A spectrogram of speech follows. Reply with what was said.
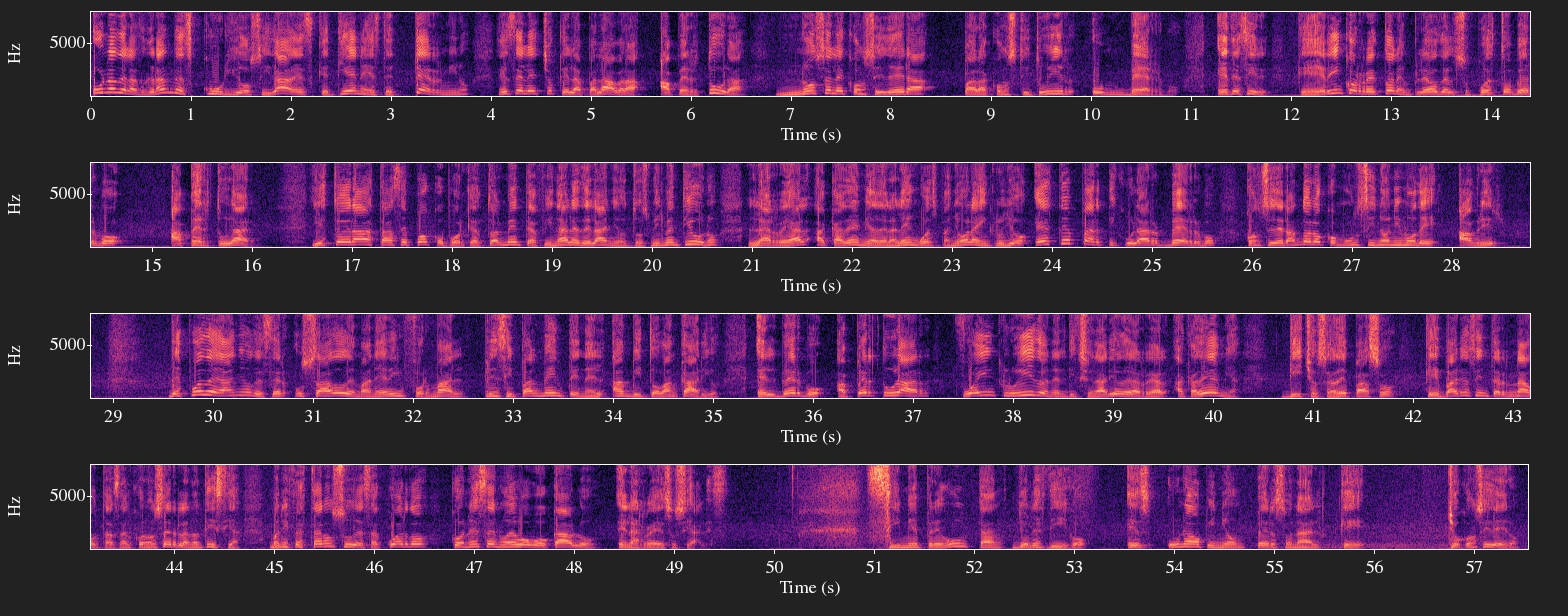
Una de las grandes curiosidades que tiene este término es el hecho que la palabra apertura no se le considera para constituir un verbo. Es decir, que era incorrecto el empleo del supuesto verbo aperturar. Y esto era hasta hace poco porque actualmente a finales del año 2021 la Real Academia de la Lengua Española incluyó este particular verbo considerándolo como un sinónimo de abrir. Después de años de ser usado de manera informal, principalmente en el ámbito bancario, el verbo aperturar fue incluido en el diccionario de la Real Academia. Dicho sea de paso, que varios internautas al conocer la noticia manifestaron su desacuerdo con ese nuevo vocablo en las redes sociales. Si me preguntan, yo les digo, es una opinión personal que yo considero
